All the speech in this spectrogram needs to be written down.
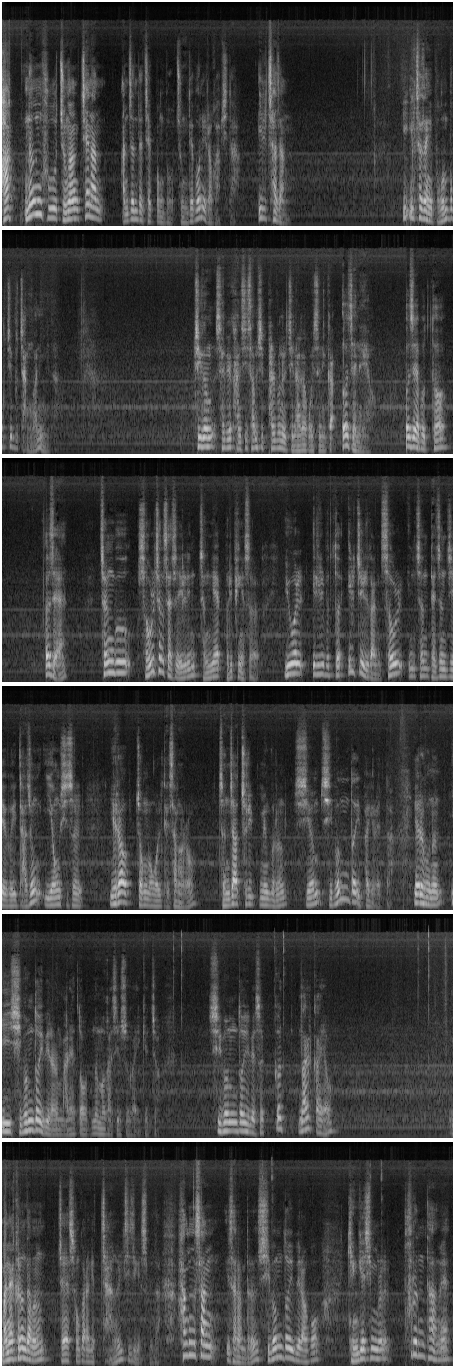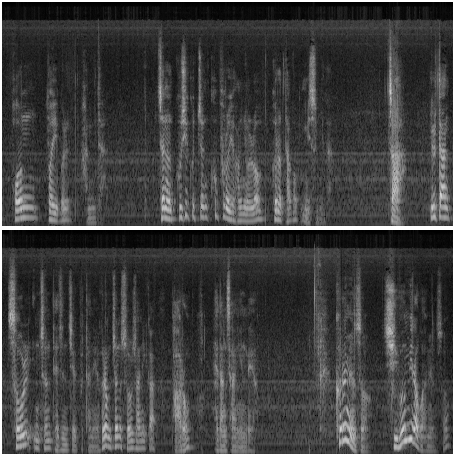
박능후 중앙재난안전대책본부 중대본이라고 합시다. 1차장. 이 1차장이 보건복지부 장관입니다. 지금 새벽 1시 38분을 지나가고 있으니까 어제네요. 어제부터 어제 정부 서울청사에서 열린 정례 브리핑에서 6월 1일부터 일주일간 서울, 인천, 대전 지역의 다중 이용시설 19종목을 대상으로 전자출입 명부를 시험 시범 도 입하기로 했다. 여러분은 이 시범 도입이라는 말에 또 넘어가실 수가 있겠죠. 시범 도입에서 끝날까요? 만약 그런다면 제 손가락에 장을 지지겠습니다. 항상 이 사람들은 시범 도입이라고 경계심을 풀은 다음에 본 도입을 합니다. 저는 99.9%의 확률로 그렇다고 믿습니다. 자, 일단 서울, 인천, 대전 지역부터네요. 그럼 저는 서울 사니까 바로 해당 사항인데요. 그러면서 시범이라고 하면서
